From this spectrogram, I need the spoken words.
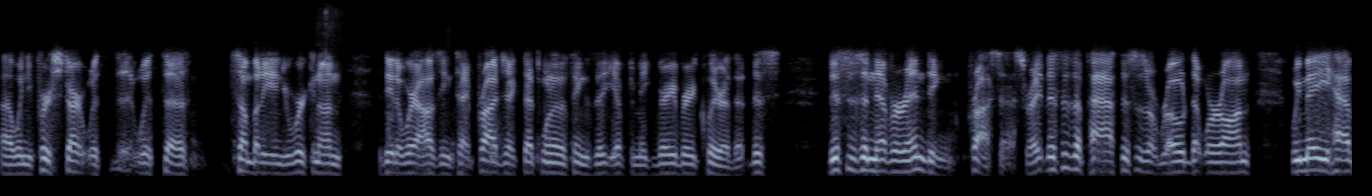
uh, when you first start with with uh, somebody and you're working on a data warehousing type project. That's one of the things that you have to make very very clear that this this is a never ending process, right? This is a path, this is a road that we're on. We may have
